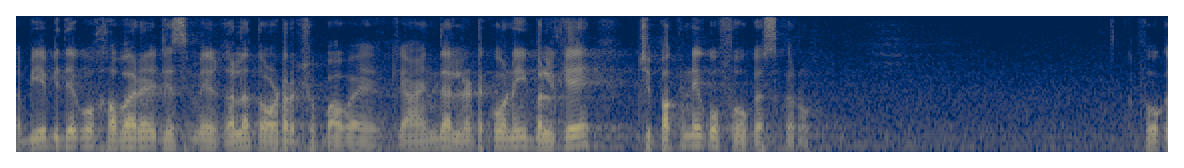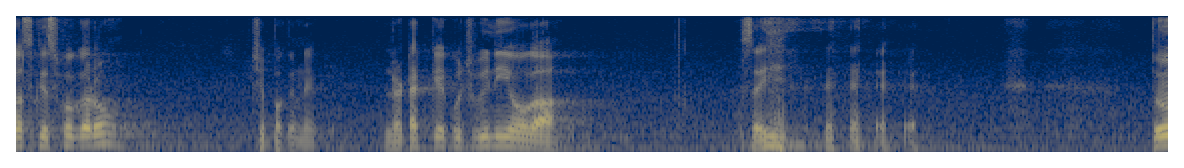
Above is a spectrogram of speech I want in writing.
अब ये भी देखो खबर है जिसमें गलत ऑर्डर छुपा हुआ है, कि आइंदा लटको नहीं, बल्कि चिपकने को फोकस करो। फोकस किसको करो? चिपकने को। लटक के कुछ भी नहीं होगा। सही? तो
